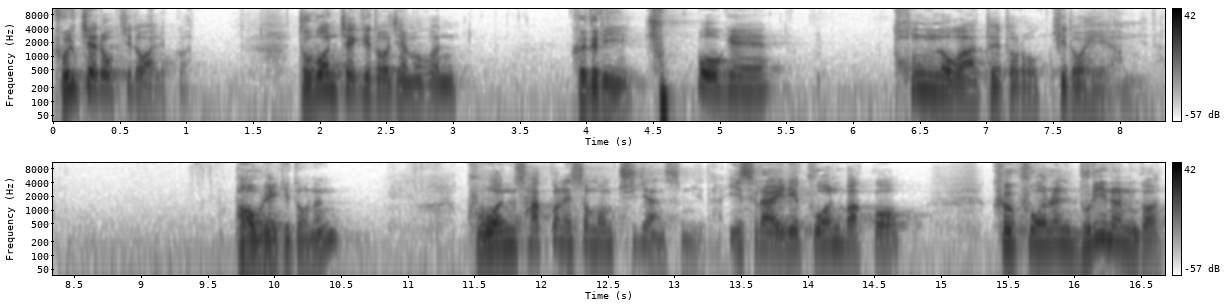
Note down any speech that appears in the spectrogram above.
둘째로 기도할 것. 두 번째 기도 제목은 그들이 축복의 통로가 되도록 기도해야 합니다. 바울의 기도는 구원 사건에서 멈추지 않습니다. 이스라엘이 구원받고 그 구원을 누리는 것,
